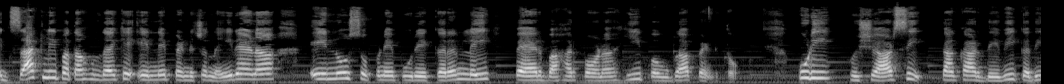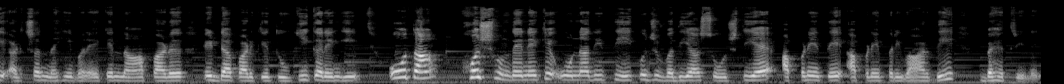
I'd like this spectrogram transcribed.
ਐਗਜ਼ੈਕਟਲੀ ਪਤਾ ਹੁੰਦਾ ਹੈ ਕਿ ਇਹਨੇ ਪਿੰਡ 'ਚ ਨਹੀਂ ਰਹਿਣਾ, ਇਹਨੂੰ ਸੁਪਨੇ ਪੂਰੇ ਕਰਨ ਲਈ ਪੈਰ ਬਾਹਰ ਪਾਉਣਾ ਹੀ ਪਊਗਾ ਪਿੰਡ ਤੋਂ। ਕੁੜੀ ਹੁਸ਼ਿਆਰ ਸੀ, ਤਾਂ ਘਰ ਦੇ ਵੀ ਕਦੀ ਅੜਚਨ ਨਹੀਂ ਬਣੇ ਕਿ ਨਾ ਪੜ ਏਡਾ ਪੜ ਕੇ ਤੂੰ ਕੀ ਕਰੇਂਗੀ। ਉਹ ਤਾਂ ਖੁਸ਼ ਹੁੰਦੇ ਨੇ ਕਿ ਉਹਨਾਂ ਦੀ ਧੀ ਕੁਝ ਵਧੀਆ ਸੋਚਦੀ ਹੈ ਆਪਣੇ ਤੇ ਆਪਣੇ ਪਰਿਵਾਰ ਦੀ ਬਿਹਤਰੀ ਲਈ।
